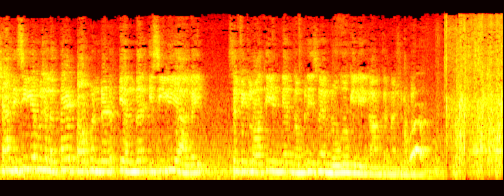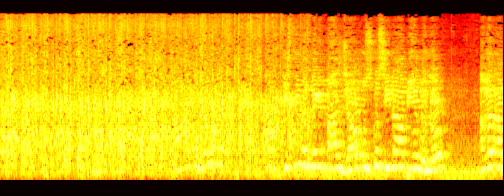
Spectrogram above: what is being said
शायद इसीलिए मुझे लगता है टॉप हंड्रेड के अंदर इसीलिए आ गई। सिर्फ़ इकलौती इंडियन कंपनी ने लोगों के लिए काम करना शुरू किया के पास जाओ, उसको सीधा आप ये बोलो, अगर आप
